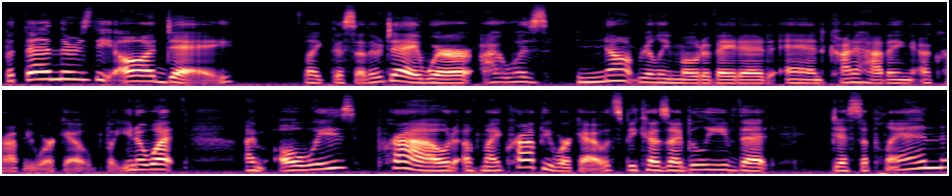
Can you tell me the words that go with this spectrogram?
But then there's the odd day, like this other day, where I was not really motivated and kind of having a crappy workout. But you know what? I'm always proud of my crappy workouts because I believe that discipline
